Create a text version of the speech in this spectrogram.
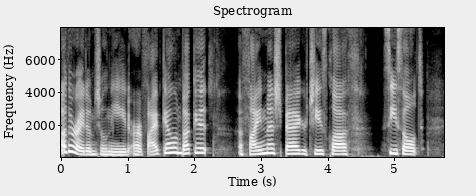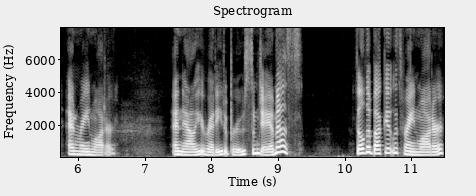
Other items you'll need are a 5 gallon bucket, a fine mesh bag or cheesecloth, sea salt, and rainwater. And now you're ready to brew some JMS. Fill the bucket with rainwater.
